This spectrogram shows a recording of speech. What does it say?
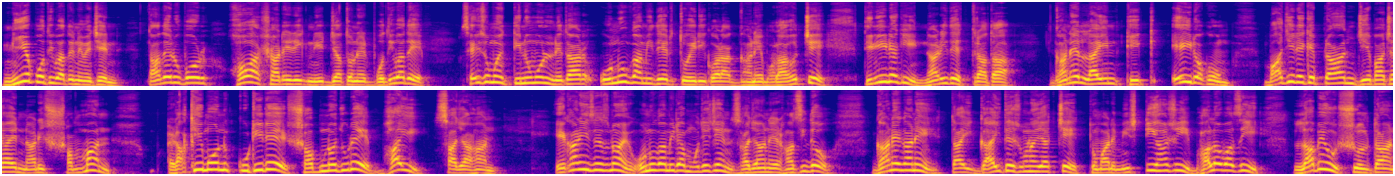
নিয়ে প্রতিবাদে নেমেছেন, তাদের উপর হওয়া শারীরিক নির্যাতনের প্রতিবাদে সেই সময় তৃণমূল নেতার অনুগামীদের তৈরি করা গানে বলা হচ্ছে তিনি নাকি নারীদের ত্রাতা। গানের লাইন ঠিক এই রকম। বাজি রেখে প্রাণ যে বাঁচায় নারীর সম্মান রাখিমন কুটিরে স্বপ্ন জুড়ে ভাই শাহজাহান। এখানেই শেষ নয়, অনুগামীরা মজেছেন শাহজাহানের হাসিতেও। গানে গানে তাই গাইতে শোনা যাচ্ছে তোমার মিষ্টি হাসি, ভালোবাসি লাভ ইউ সুলতান।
